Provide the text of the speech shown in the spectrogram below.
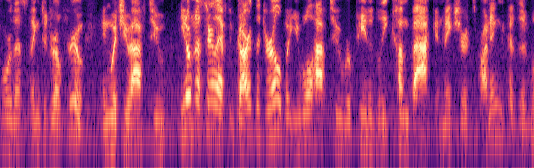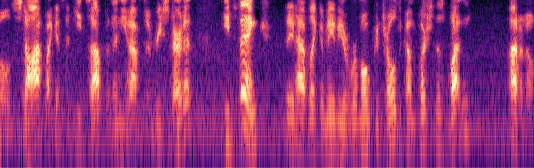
for this thing to drill through, in which you have to, you don't necessarily have to guard the drill, but you will have to repeatedly come back and make sure it's running because it will stop. I guess it heats up and then you have to restart it. You'd think they'd have like a, maybe a remote control to come push this button. I don't know.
